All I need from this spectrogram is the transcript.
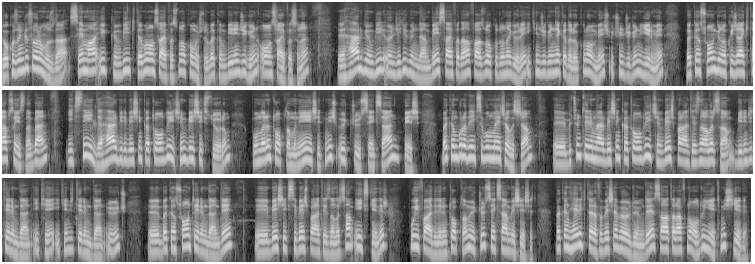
Dokuzuncu sorumuzda Sema ilk gün bir kitabın 10 sayfasını okumuştur. Bakın birinci gün 10 sayfasını. e, Her gün bir önceki günden 5 sayfa daha fazla okuduğuna göre ikinci gün ne kadar okur? 15. Üçüncü gün 20. Bakın son gün okuyacağı kitap sayısına ben x değil de her biri 5'in katı olduğu için 5x diyorum. Bunların toplamı neye eşitmiş? 385. Bakın burada x'i bulmaya çalışacağım. E, bütün terimler 5'in katı olduğu için 5 parantezine alırsam birinci terimden 2, ikinci terimden 3, e, bakın son terimden de e, 5x'i 5 parantezine alırsam x gelir. Bu ifadelerin toplamı 385'e eşit. Bakın her iki tarafı 5'e böldüğümde sağ taraf ne oldu? 77.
